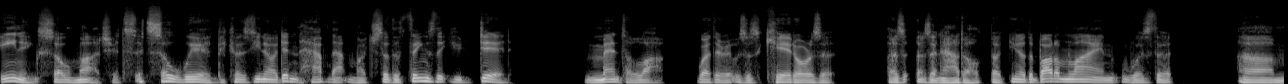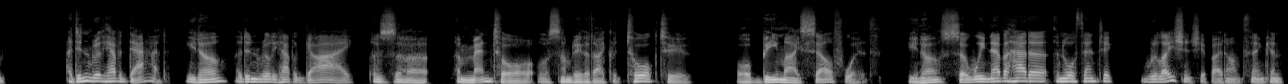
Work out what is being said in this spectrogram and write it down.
meaning so much. It's, it's so weird because, you know, I didn't have that much. So the things that you did meant a lot, whether it was as a kid or as a, as, as an adult. But, you know, the bottom line was that, um, I didn't really have a dad, you know, I didn't really have a guy as a, a mentor or somebody that I could talk to or be myself with, you know? So we never had a, an authentic relationship, I don't think. And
